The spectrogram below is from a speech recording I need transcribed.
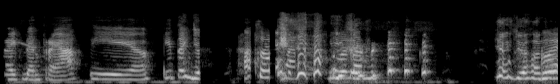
baik dan kreatif itu yang Sebentar, Bener. Yang jalan. gue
